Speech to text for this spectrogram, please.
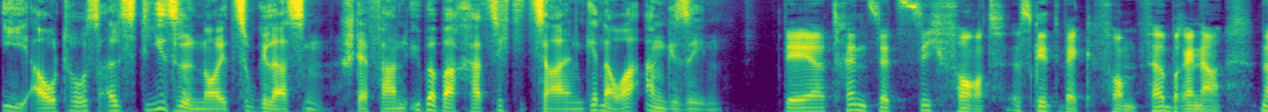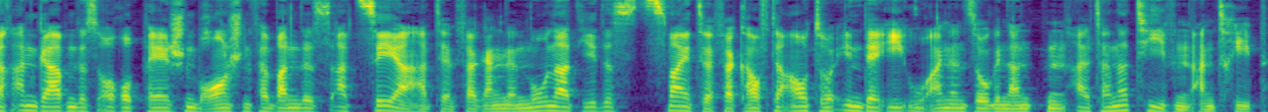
E-Autos als Diesel neu zugelassen. Stefan Überbach hat sich die Zahlen genauer angesehen. Der Trend setzt sich fort. Es geht weg vom Verbrenner. Nach Angaben des Europäischen Branchenverbandes ACEA hat im vergangenen Monat jedes zweite verkaufte Auto in der EU einen sogenannten alternativen Antrieb.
